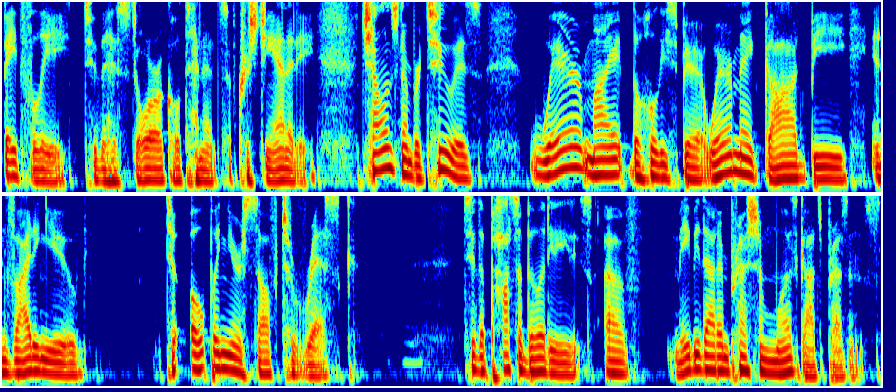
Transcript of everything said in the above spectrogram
faithfully to the historical tenets of Christianity. Challenge number two is where might the Holy Spirit, where may God be inviting you to open yourself to risk, to the possibilities of maybe that impression was God's presence?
